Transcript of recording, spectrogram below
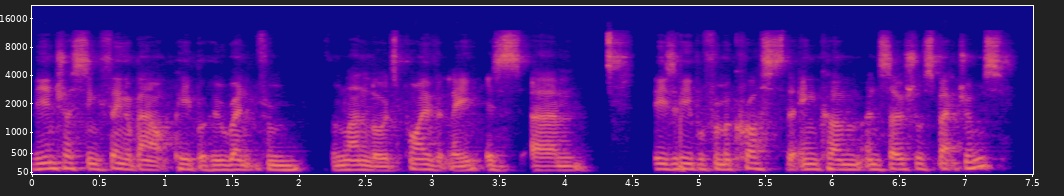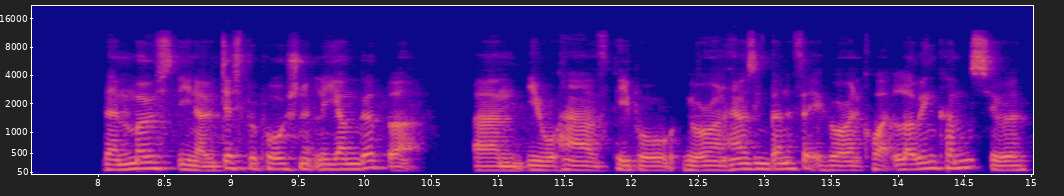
the interesting thing about people who rent from from landlords privately is um, these are people from across the income and social spectrums. They're most, you know, disproportionately younger, but um, you will have people who are on housing benefit who are on quite low incomes who are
